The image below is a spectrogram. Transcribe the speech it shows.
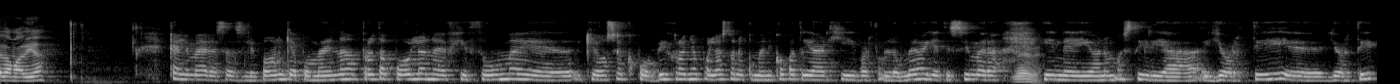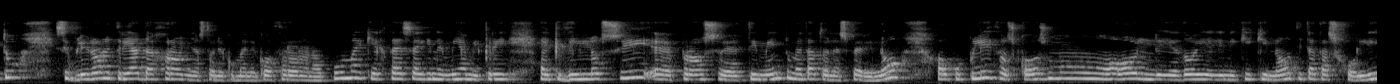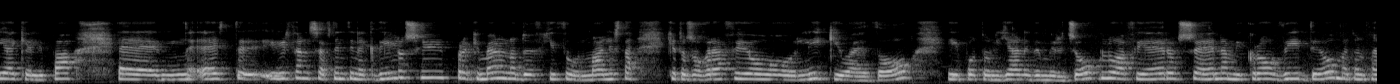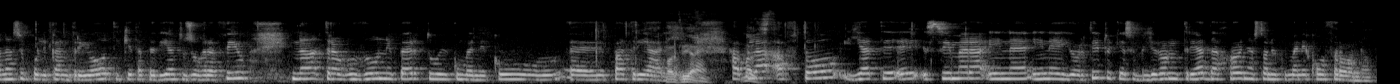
Hola María. Καλημέρα σας λοιπόν και από μένα. Πρώτα απ' όλα να ευχηθούμε ε, και ως εκπομπή χρόνια πολλά στον Οικουμενικό Πατριάρχη Βαρθολομαίο γιατί σήμερα είναι η ονομαστήρια γιορτή, ε, γιορτή του. Συμπληρώνει 30 χρόνια στον Οικουμενικό Θρόνο να πούμε και χθες έγινε μία μικρή εκδήλωση ε, προς τιμήν του μετά τον Εσπερινό όπου πλήθος κόσμου, όλη εδώ η ελληνική κοινότητα, τα σχολεία κλπ. ήρθαν σε αυτήν την εκδήλωση προκειμένου να το ευχηθούν. Μάλιστα και το ζωγράφιο Λύκειο εδώ υπό τον Γιάννη Δεμιρτζόγλου αφιέρωσε ένα μικρό βίντεο με τον Θανάση Πολυκανδριώτη και τα παιδιά του ζωγραφείου να τραγουδούν υπέρ του Οικουμενικού ε, Πατριάρχη. Απλά αυτό γιατί ε, σήμερα είναι, είναι η γιορτή του και συμπληρώνει 30 χρόνια στον Οικουμενικό Θρόνο.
